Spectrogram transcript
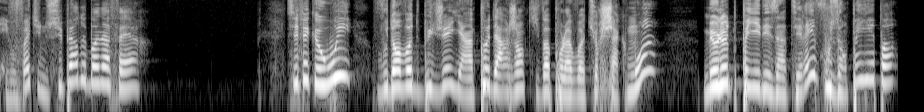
et vous faites une super de bonne affaire. C'est fait que oui, vous dans votre budget, il y a un peu d'argent qui va pour la voiture chaque mois, mais au lieu de payer des intérêts, vous n'en payez pas.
